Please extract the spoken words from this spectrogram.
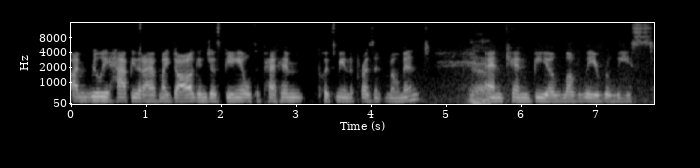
I'm really happy that I have my dog, and just being able to pet him puts me in the present moment, yeah. and can be a lovely release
